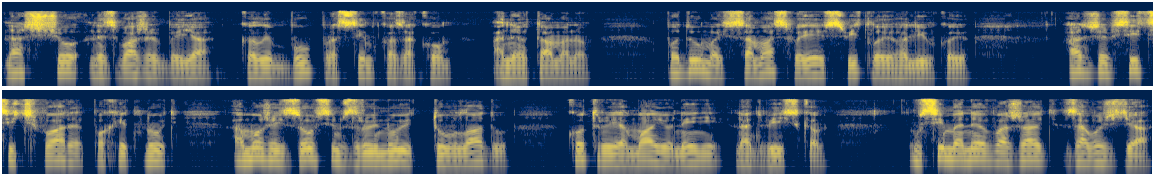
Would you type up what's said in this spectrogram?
на що не зважив би я, коли б був простим козаком, а не отаманом. Подумай сама своєю світлою голівкою. Адже всі ці чвари похитнуть, а може, й зовсім зруйнують ту владу, котру я маю нині над військом. Усі мене вважають за вождя,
